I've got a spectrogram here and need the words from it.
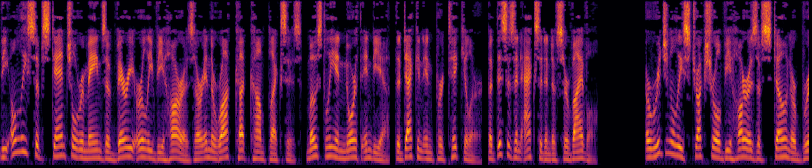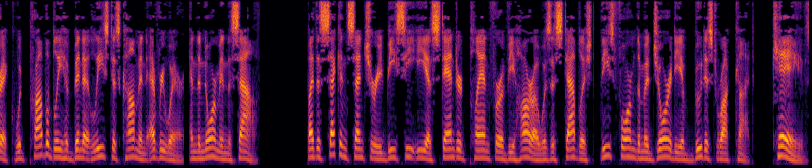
The only substantial remains of very early viharas are in the rock-cut complexes, mostly in North India, the Deccan in particular, but this is an accident of survival. Originally structural viharas of stone or brick would probably have been at least as common everywhere, and the norm in the south. By the 2nd century BCE a standard plan for a vihara was established, these form the majority of Buddhist rock-cut caves.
